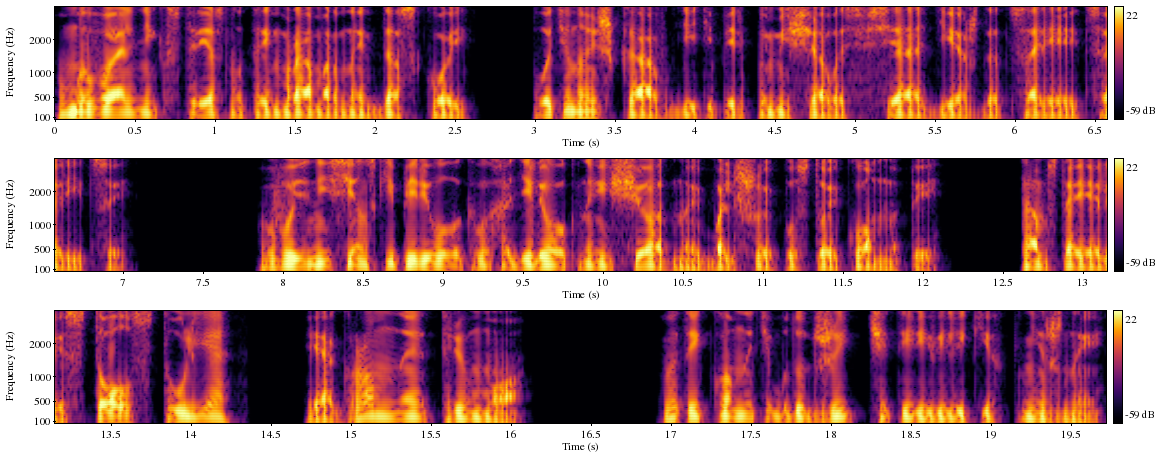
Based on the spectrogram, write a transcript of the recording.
Умывальник с треснутой мраморной доской, платяной шкаф, где теперь помещалась вся одежда царя и царицы. В Вознесенский переулок выходили окна еще одной большой пустой комнаты. Там стояли стол, стулья и огромное трюмо. В этой комнате будут жить четыре великих княжны.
